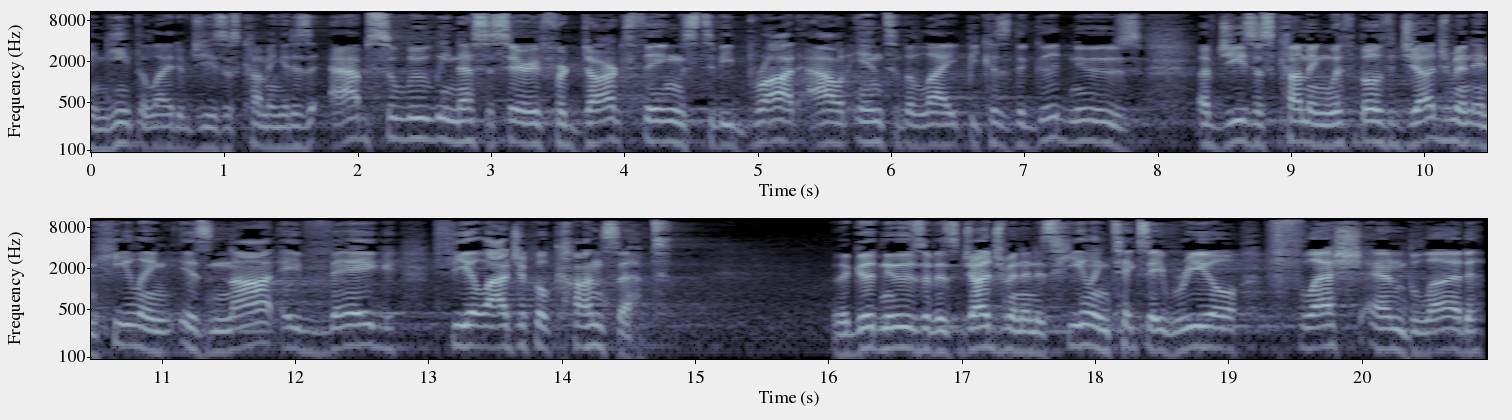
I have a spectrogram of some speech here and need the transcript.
They need the light of Jesus coming. It is absolutely necessary for dark things to be brought out into the light because the good news of Jesus coming with both judgment and healing is not a vague theological concept. The good news of his judgment and his healing takes a real flesh and blood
